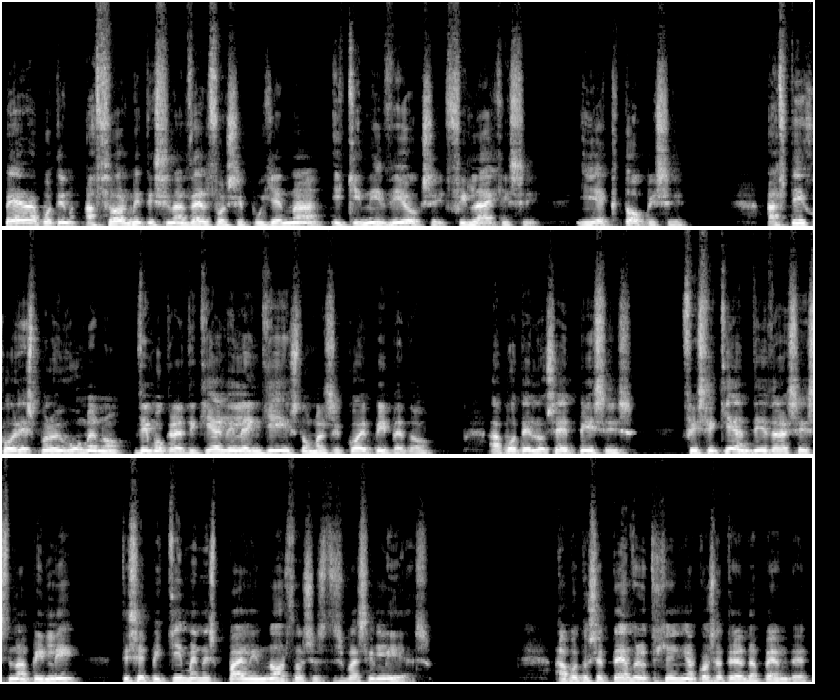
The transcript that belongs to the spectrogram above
Πέρα από την αθόρμητη συναδέλφωση που γεννά η κοινή δίωξη, φυλάκιση ή εκτόπιση, αυτή χωρίς προηγούμενο δημοκρατική αλληλεγγύη στο μαζικό επίπεδο αποτελούσε επίσης φυσική αντίδραση στην απειλή της επικείμενης παλινόρθωσης της Βασιλείας. Από το Σεπτέμβριο του 1935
